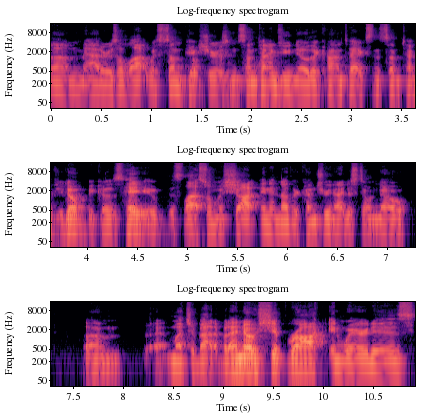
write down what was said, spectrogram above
um, matters a lot with some pictures, and sometimes you know the context, and sometimes you don't because hey, this last one was shot in another country, and I just don't know um, uh, much about it. But I know Ship Rock and where it is,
